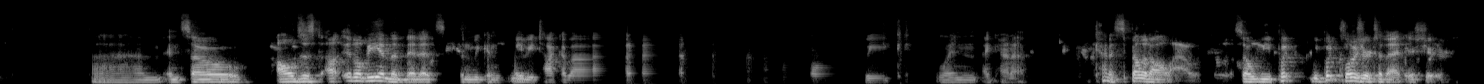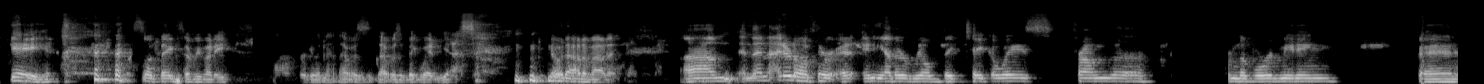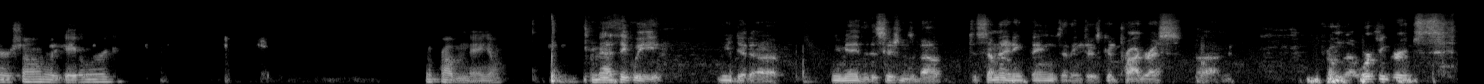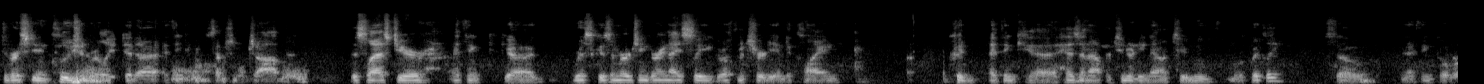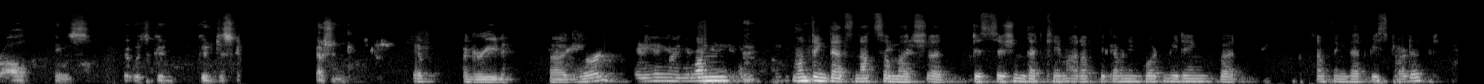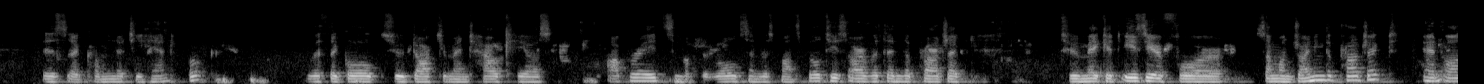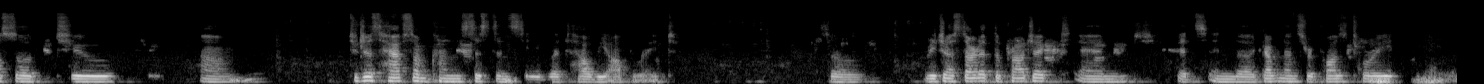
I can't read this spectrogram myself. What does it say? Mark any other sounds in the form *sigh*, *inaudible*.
Um, and so I'll just, I'll, it'll be in the minutes and we can maybe talk about week when I kind of kind of spell it all out. So we put we put closure to that issue. Yay! *laughs* so thanks everybody uh, for doing that. That was that was a big win. Yes, *laughs* no doubt about it. Um, and then I don't know if there are any other real big takeaways from the from the board meeting, Ben or Sean or Georg. No problem, Daniel. I mean, I think we we did a we made the decisions about disseminating things. I think there's good progress um, from the working groups. Diversity and inclusion really did, a, I think, an exceptional job this last year. I think uh, risk is emerging very nicely. Growth, maturity, and decline could, I think, uh, has an opportunity now to move more quickly. So I think overall, things it was good, good discussion. Yep, agreed. Uh, Georg, anything on your One, one thing that's not so much a decision that came out of the governing board meeting, but something that we started is a community handbook with the goal to document how CHAOSS operates and what the roles and responsibilities are within the project to make it easier for someone joining the project and also to um, to just have some consistency with how we operate. So we just started the project and it's in the governance repository.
